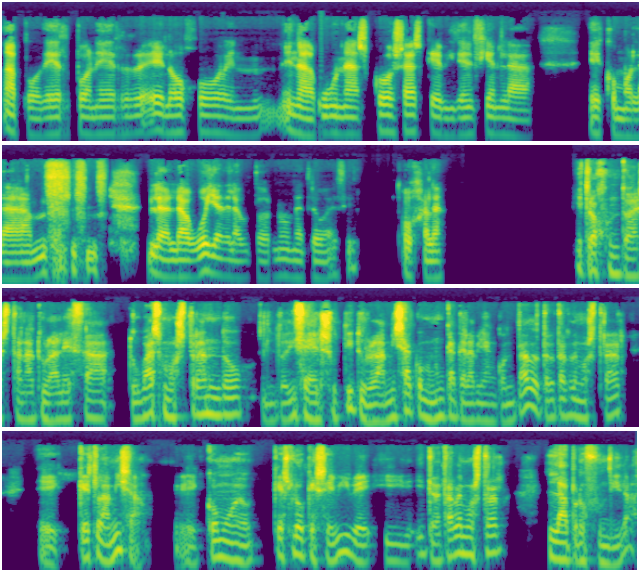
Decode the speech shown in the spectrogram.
a poder poner el ojo en, en algunas cosas que evidencien la, eh, como la, la, la, huella del autor, ¿no? Me atrevo a decir. Ojalá. Pietro, junto a esta naturaleza, tú vas mostrando, lo dice el subtítulo, la misa como nunca te la habían contado, tratas de mostrar eh, qué es la misa, eh, cómo, qué es lo que se vive y, tratar de mostrar la profundidad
